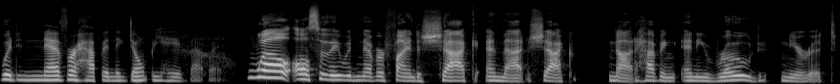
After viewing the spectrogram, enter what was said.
would never happen. They don't behave that way. Well, also, they would never find a shack, and that shack not having any road near it.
